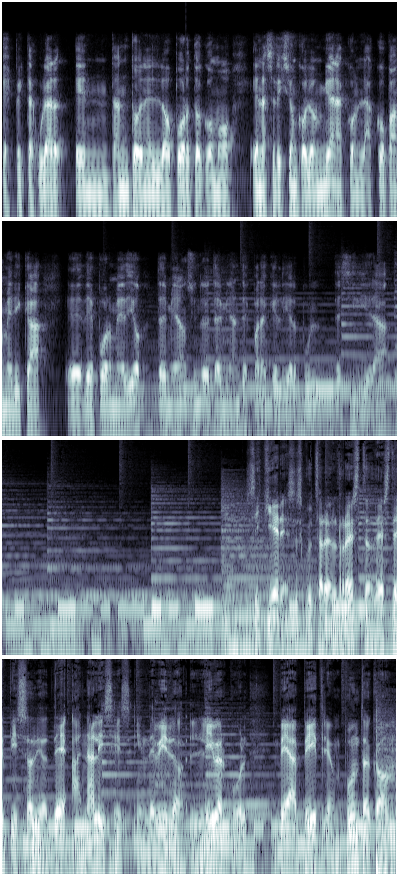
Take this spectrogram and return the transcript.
espectacular, en, tanto en el Oporto como en la selección colombiana, con la Copa América eh, de por medio, terminaron siendo determinantes para que Liverpool decidiera si quieres escuchar el resto de este episodio de Análisis Indebido Liverpool, ve a patreon.com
